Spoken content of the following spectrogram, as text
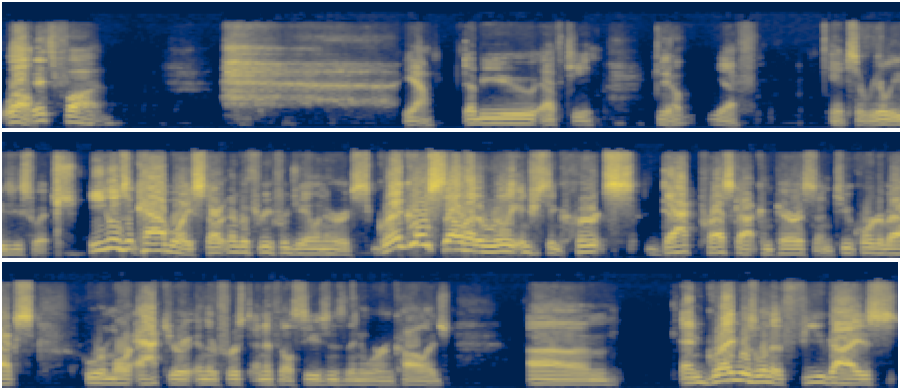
well it's fun. yeah. WFT. Yep. Yeah. It's a real easy switch. Eagles at Cowboys, start number three for Jalen Hurts. Greg Cosell had a really interesting Hurts Dak Prescott comparison, two quarterbacks who were more accurate in their first NFL seasons than they were in college. Um, and Greg was one of the few guys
